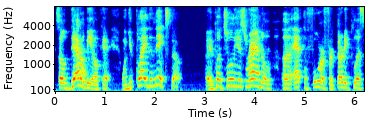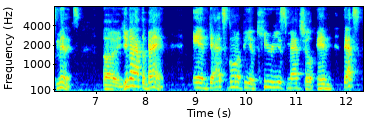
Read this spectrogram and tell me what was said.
So that'll be okay. When you play the Knicks, though, they put Julius Randle uh, at the four for 30 plus minutes. Uh, you're gonna have to bang, and that's gonna be a curious matchup. And that's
